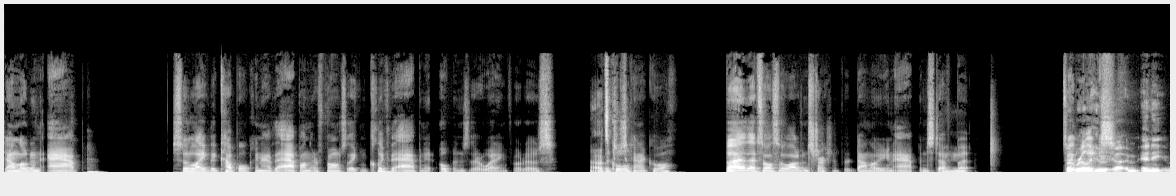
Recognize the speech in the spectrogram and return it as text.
download an app. So like the couple can have the app on their phone so they can click the app and it opens their wedding photos. Oh, that's which cool kind of cool. But that's also a lot of instruction for downloading an app and stuff. Mhm. But But really, who uh, any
